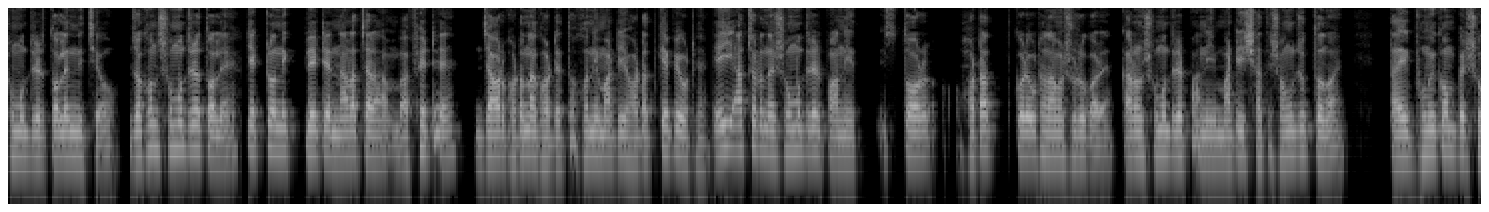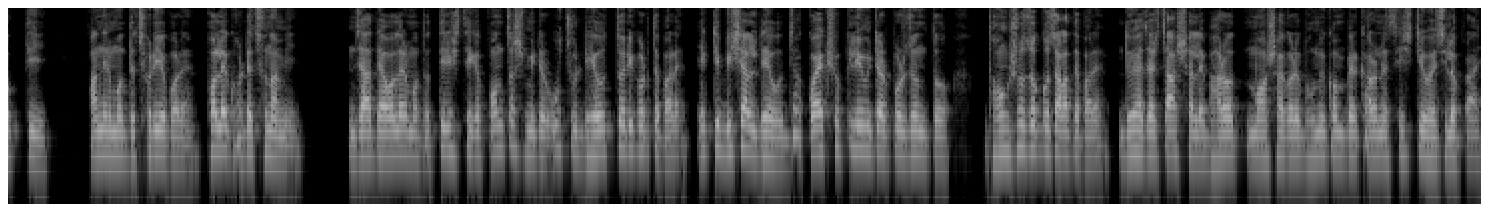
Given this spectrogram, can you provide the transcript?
সমুদ্রের তলের নিচেও। যখন সমুদ্রের তলে টেকটনিক প্লেটের নাড়াচাড়া বা ফেটে যাওয়ার ঘটনা ঘটে, তখনই মাটি হঠাৎ কেঁপে ওঠে। এই আচরণে সমুদ্রের পানির স্তর হঠাৎ করে ওঠানামা শুরু করে, কারণ সমুদ্রের পানি মাটির সাথে সংযুক্ত নয়, তাই ভূমিকম্পের শক্তি পানির মধ্যে ছড়িয়ে পড়ে। ফলে ঘটে সুনামি যা দেওয়ালের মতো তিরিশ থেকে পঞ্চাশ মিটার উঁচু ঢেউ তৈরি করতে পারে। একটি বিশাল ঢেউ যা কয়েকশো কিলোমিটার পর্যন্ত ধ্বংসযজ্ঞ চালাতে পারে। দুই হাজার চার সালে ভারত মহাসাগরে ভূমিকম্পের কারণে সৃষ্টি হয়েছিল প্রায়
